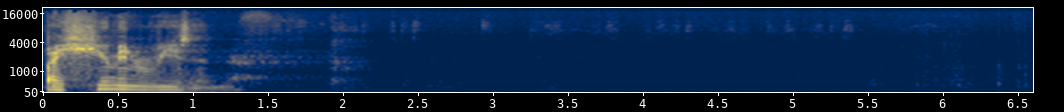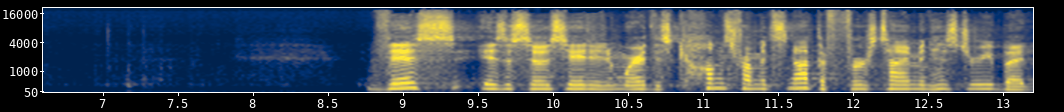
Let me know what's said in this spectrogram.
by human reason. This is associated and where this comes from. It's not the first time in history, but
